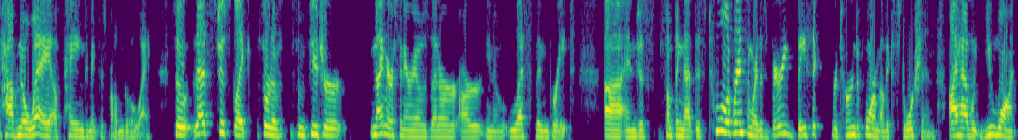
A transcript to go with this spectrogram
have no way of paying to make this problem go away. So that's just like sort of some future nightmare scenarios that are are you know less than great uh, and just something that this tool of ransomware, this very basic return to form of extortion, I have what you want,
